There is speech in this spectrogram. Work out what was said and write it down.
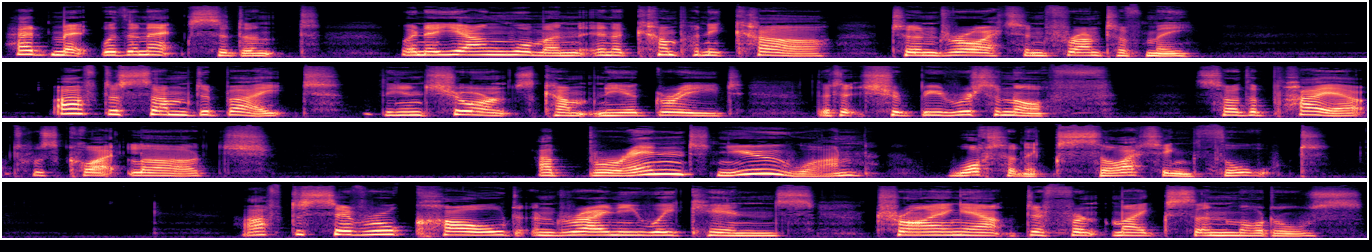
had met with an accident when a young woman in a company car turned right in front of me. After some debate, the insurance company agreed that it should be written off, so the payout was quite large. A brand new one? What an exciting thought! After several cold and rainy weekends trying out different makes and models,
